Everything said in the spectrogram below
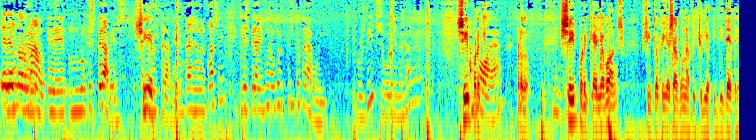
era el normal. Eh, el que esperaves. Sí. El que esperaves. Entraves a la classe i esperaves, bueno, què em tocarà avui? Els dits o genollada? sí, Amb perquè, por, eh? perdó sí, perquè llavors si tu feies alguna fitxeria petiteta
